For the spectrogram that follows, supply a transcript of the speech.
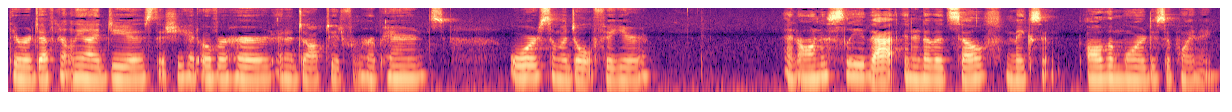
There were definitely ideas that she had overheard and adopted from her parents or some adult figure. And honestly, that in and of itself makes it all the more disappointing.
